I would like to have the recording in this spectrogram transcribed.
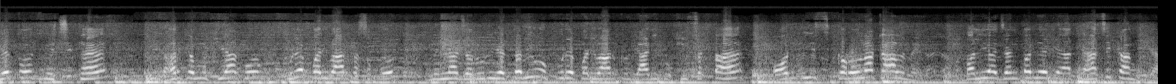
ये तो निश्चित है कि घर के मुखिया को, पूरे परिवार का सपोर्ट मिलना ज़रूरी है, तभी वो पूरे परिवार को गाड़ी को खींच सकता है। और इस कोरोना काल में बलिया जनपद ने एक ऐतिहासिक काम किया।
